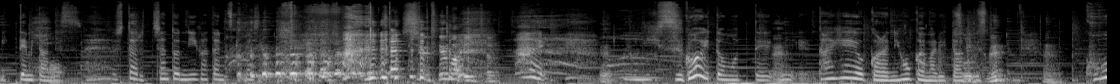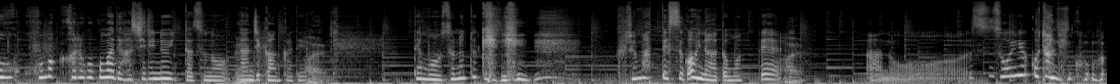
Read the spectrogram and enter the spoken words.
行ってみたんです。そしたらちゃんと新潟に着きました。はい。すごいと思って、え太平洋から日本海まで行ったわけですから、ね。えこうここからここまで走り抜いたそのええ。何時間かで、はい。でもその時に 車ってすごいなと思って、はい。あのーそういうことにこう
